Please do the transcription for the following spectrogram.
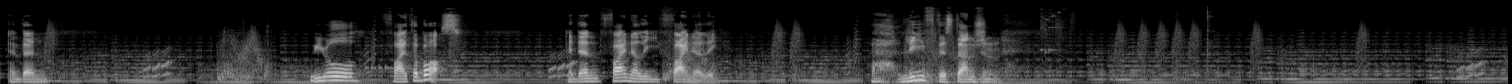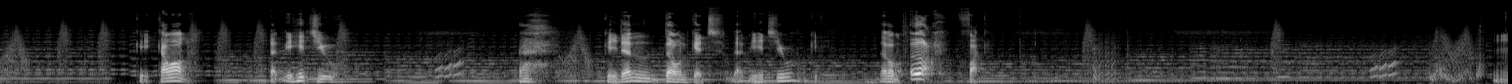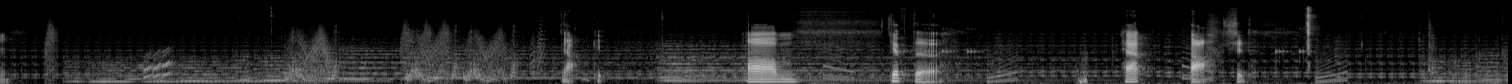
and then we will fight the boss. And then finally, finally, uh, leave this dungeon. Okay, come on. Let me hit you. okay, then don't get. Let me hit you. Okay. Never mind. Ugh! Fuck. Hmm. Yeah, okay. Um, get the hat. Ah, shit.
